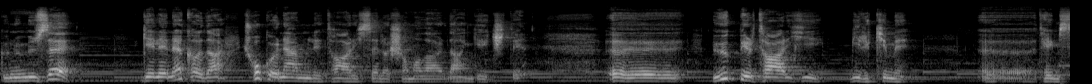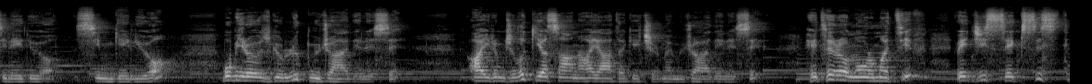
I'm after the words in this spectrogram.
günümüze gelene kadar çok önemli tarihsel aşamalardan geçti. E, büyük bir tarihi birikimi e, temsil ediyor, simgeliyor. Bu bir özgürlük mücadelesi, ayrımcılık yasağını hayata geçirme mücadelesi, heteronormatif ve cisseksist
